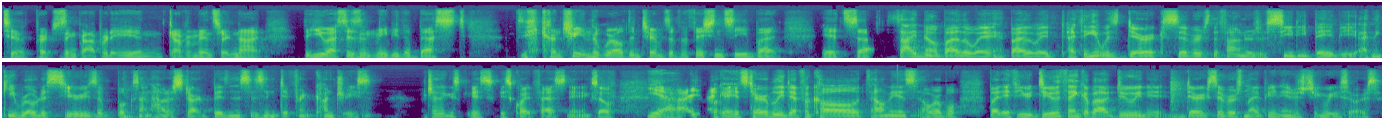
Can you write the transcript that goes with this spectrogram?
to purchasing property, and governments are not. The U.S. isn't maybe the best country in the world in terms of efficiency, but it's. Uh, Side note, by the way, by the way, I think it was Derek Sivers, the founders of CD Baby. I think he wrote a series of books on how to start businesses in different countries which I think is, is, is quite fascinating. So, yeah. I, I, okay. It's terribly difficult. Tell me it's horrible. But if you do think about doing it, Derek Sivers might be an interesting resource.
